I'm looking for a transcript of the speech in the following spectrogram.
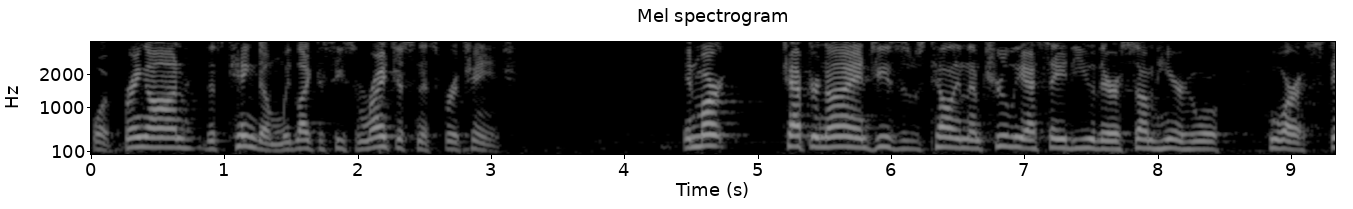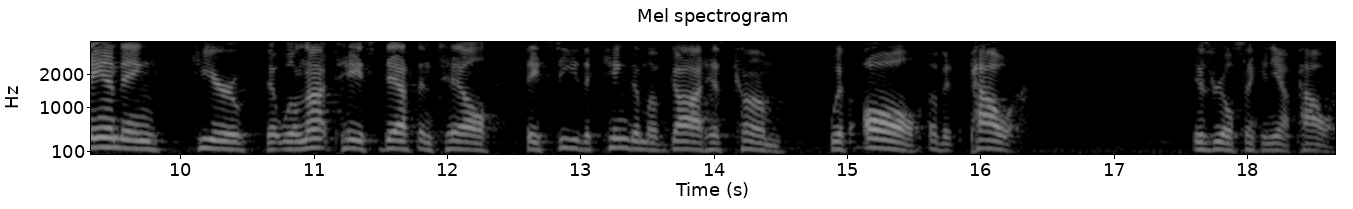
Boy, bring on this kingdom. We'd like to see some righteousness for a change. In Mark chapter 9, Jesus was telling them, Truly I say to you, there are some here who are, who are standing here that will not taste death until they see the kingdom of God has come with all of its power. Israel's thinking, yeah, power.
